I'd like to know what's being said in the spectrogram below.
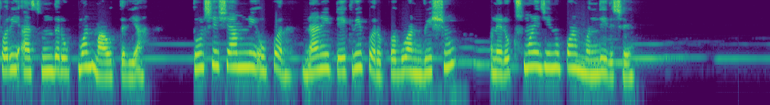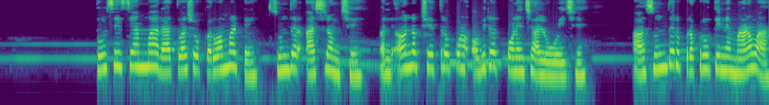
ફરી આ સુંદર ઉપવનમાં અવતર્યા. તુલસી શ્યામની ઉપર નાની ટેકરી પર ભગવાન વિષ્ણુ અને રૂક્ષ્મણીજીનું પણ મંદિર છે. તુલસી શ્યામમાં રાતવાસો કરવા માટે સુંદર આશ્રમ છે અને અનક્ષેત્રો પણ અવિરતપણે ચાલુ હોય છે. આ સુંદર પ્રકૃતિને માણવા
